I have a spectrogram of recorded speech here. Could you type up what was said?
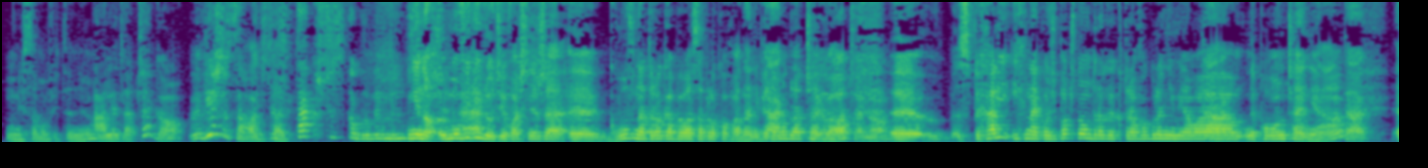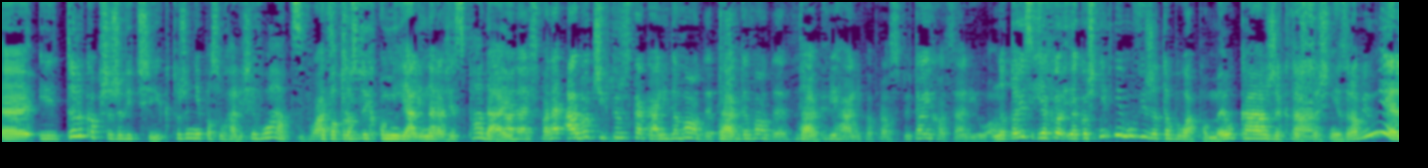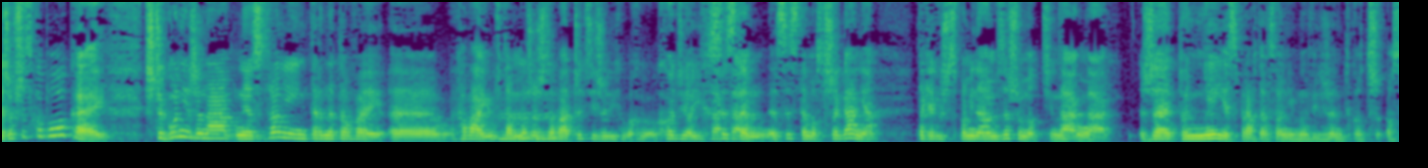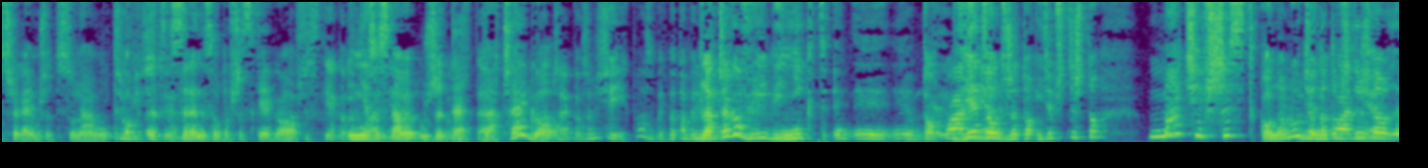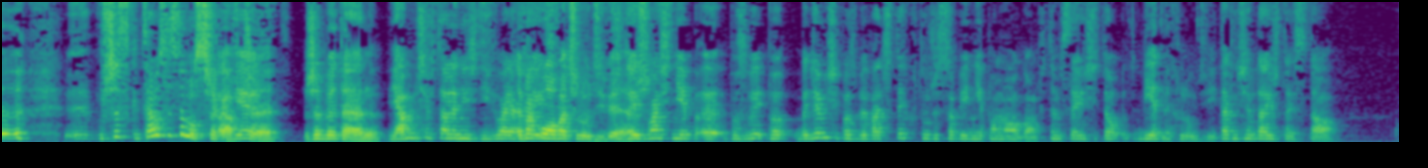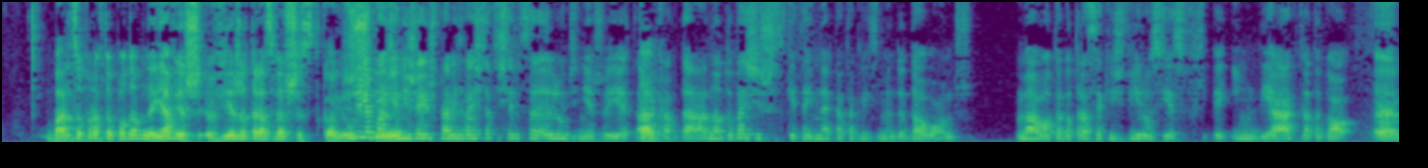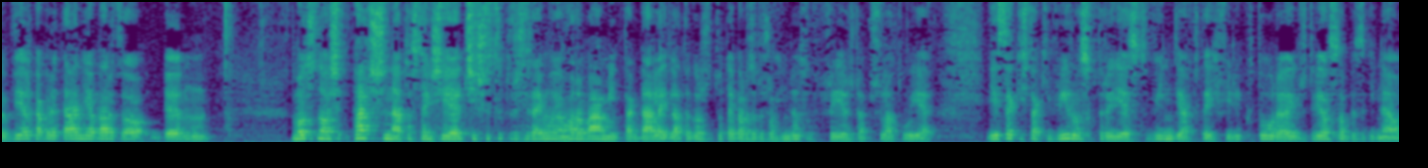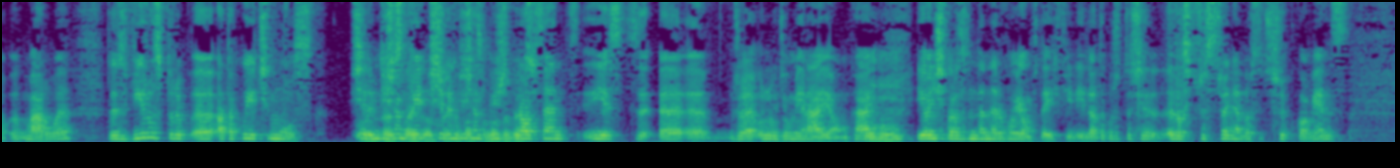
Niesamowite, nie? Ale dlaczego? Wiesz o co chodzi? To Tak. jest tak wszystko grubymi Nie no, mówili ludzie właśnie, że y, główna droga była zablokowana, nie wiadomo Tak, dlaczego. nie dlaczego. Y, spychali ich na jakąś boczną drogę, która w ogóle nie miała Tak. połączenia. Tak. Y, I tylko przeżyli ci, którzy nie posłuchali się władz. Władz, I po prostu ich omijali na razie spadaj. No, no, spada. Albo ci, którzy skakali do wody, poszli Tak. do wody, Tak. wjechali po prostu i to ich ocaliło. No to jest, jako, jakoś nikt nie mówi, że to była pomyłka, że ktoś Tak. coś nie zrobił. Nie, że wszystko było ok. Szczególnie, że na e, stronie internetowej e, Hawajów, tam możesz zobaczyć, jeżeli ch- ch- chodzi o ich Mhm. Tak, system, system ostrzegania, tak jak już wspominałam w zeszłym odcinku, Tak, tak. Że to nie jest prawda, co oni mówili, że oni tylko trz- ostrzegają przed tsunami, tylko Oczywiście. e, syreny są do wszystkiego, Do wszystkiego i nie zostały użyte. Dlaczego? Dlaczego? Żeby się ich pozbyć, bo to byli... Dlaczego w Libii nikt, y, y, y, Dokładnie. wiedząc, że to idzie, przecież to macie wszystko, no ludzie, No no, to przecież no, wszystkie, cały system ostrzegawczy, Tak. Żeby ten, Ja bym się wcale nie zdziwiła, jak to jest... ewakuować ludzi, Że to jest wiesz. właśnie, e, pozby, po, będziemy się pozbywać tych, którzy sobie nie pomogą, w tym sensie to biednych ludzi. Tak mi się wydaje, że to jest to. Bardzo prawdopodobne. Ja wiesz, wierzę teraz we wszystko już. Czyli i- powiedzieli, że już prawie 20 tysięcy ludzi nie żyje tam, Tak. prawda? No to weź wszystkie te inne kataklizmy do, dołącz. Mało tego, teraz jakiś wirus jest w Indiach, dlatego Wielka Brytania bardzo mocno patrzy na to, w sensie ci wszyscy, którzy się zajmują chorobami i tak dalej, dlatego, że tutaj bardzo dużo Hindusów przyjeżdża, przylatuje. Jest jakiś taki wirus, który jest w Indiach w tej chwili, który już dwie osoby zginęły, umarły. To jest wirus, który e, atakuje ci mózg. Oj, to jest 75, najgorsze chyba, co może być. 75% jest, e, e, że ludzie umierają, okej? Mhm. I oni się bardzo tym denerwują w tej chwili, dlatego że to się rozprzestrzenia dosyć szybko, więc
